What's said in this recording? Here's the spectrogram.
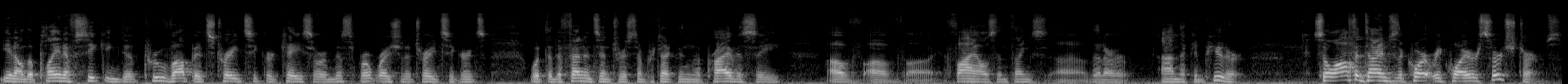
you know, the plaintiff seeking to prove up its trade secret case or misappropriation of trade secrets with the defendant's interest in protecting the privacy of, of uh, files and things uh, that are on the computer. So oftentimes the court requires search terms.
